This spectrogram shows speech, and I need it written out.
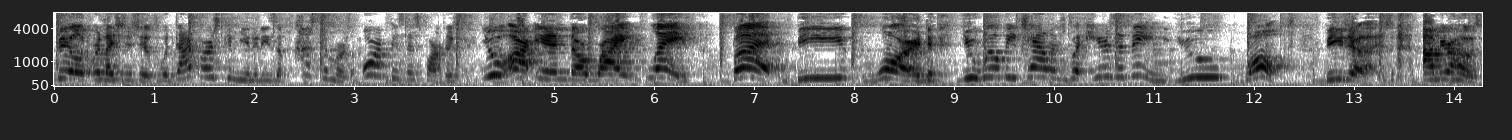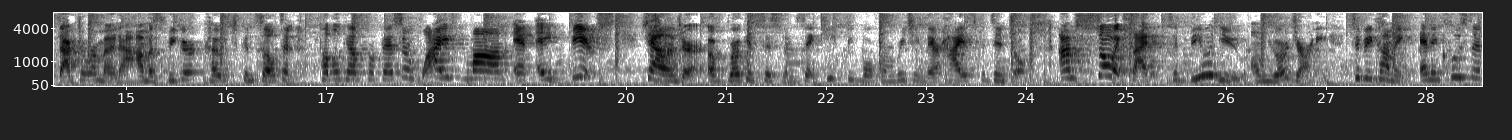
build relationships with diverse communities of customers or business partners, you are in the right place. But be warned, you will be challenged. But here's the thing you won't be judged. I'm your host, Dr. Raymona. I'm a speaker, coach, consultant, public health professor, wife, mom, and a fierce challenger of broken systems that keep people from reaching their highest potential. I'm so excited to be with you on your journey to becoming an inclusive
